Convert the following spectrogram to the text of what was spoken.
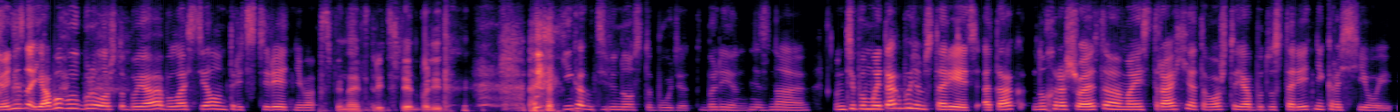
Я не знаю, я бы выбрала, чтобы я была с телом 30-летнего. Спина и в 30 лет болит. Прикинь, как 90 будет. Блин, не знаю. Ну, типа, мы и так будем стареть, а так, ну хорошо, это мои страхи от того, что я буду стареть некрасивой.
